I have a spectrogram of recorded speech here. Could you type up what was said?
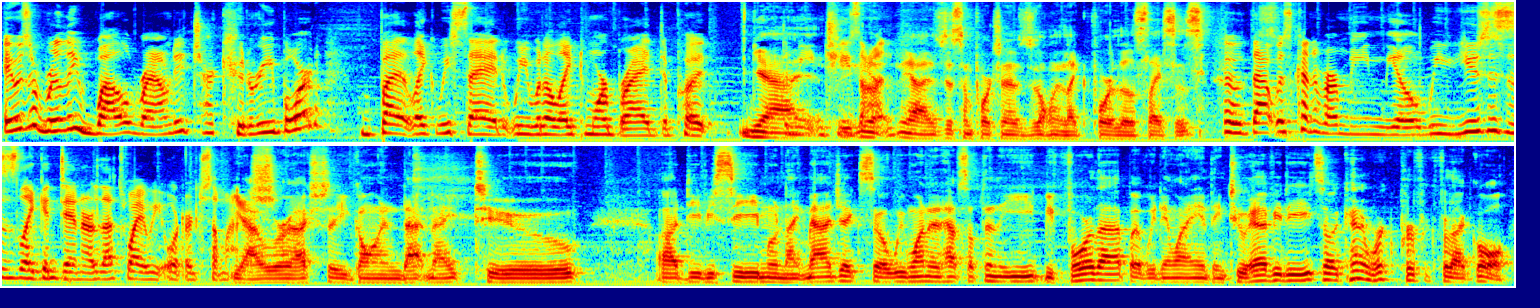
it was a really well-rounded charcuterie board, but like we said, we would have liked more bread to put yeah, the meat and cheese yeah, on. Yeah, it's just unfortunate it was only like four little slices. So that was kind of our main meal. We use this as like a dinner. That's why we ordered so much. Yeah, we are actually going that night to uh, DVC Moonlight Magic. So we wanted to have something to eat before that, but we didn't want anything too heavy to eat. So it kind of worked perfect for that goal.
